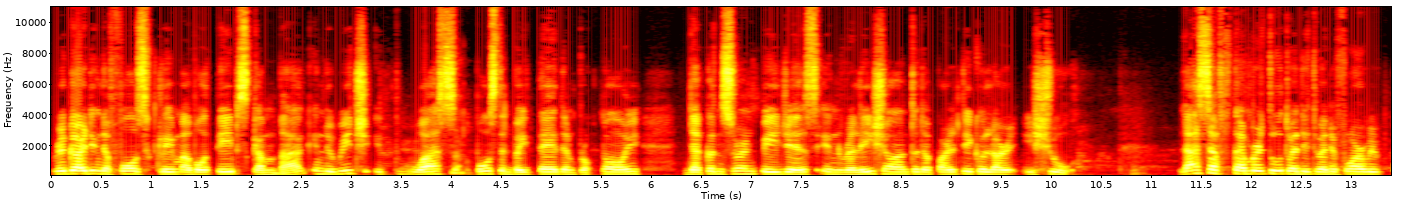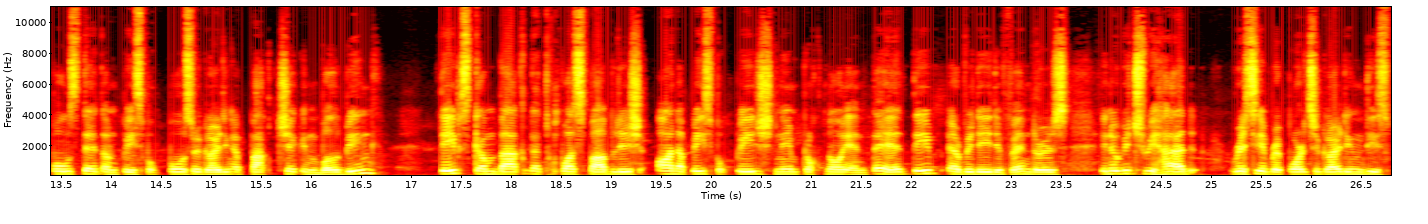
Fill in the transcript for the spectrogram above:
regarding the false claim about tapes comeback in which it was posted by Ted and Procnoy, the concerned pages in relation to the particular issue. Last September 2, 2024, we posted on Facebook post regarding a fact check involving tapes comeback that was published on a Facebook page named Procnoy and Ted, Tape Everyday Defenders, in which we had received reports regarding this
